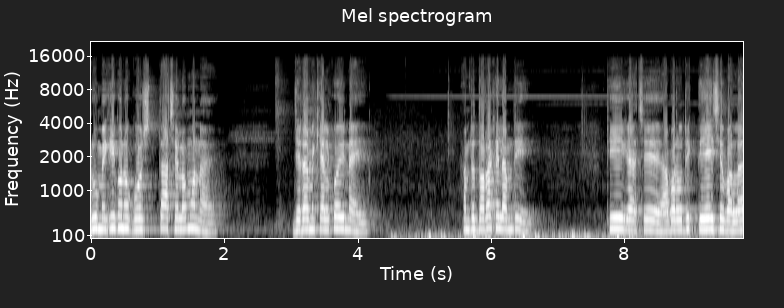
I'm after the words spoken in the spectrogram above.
রুমে কি কোনো গোষ্ঠ আছিল মনে হয়? যেটা আমি খেয়াল করি নাই। আমি তো ধরা খেলাম দি। ঠিক আছে, আবার ওদিক দিয়ে আইছে বালা।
